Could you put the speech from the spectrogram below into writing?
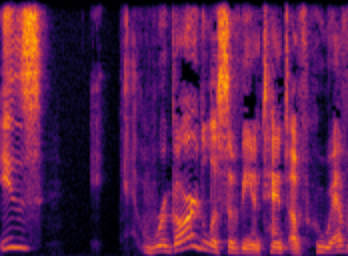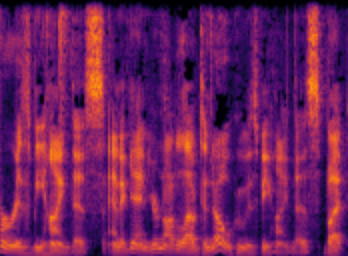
is regardless of the intent of whoever is behind this, and again, you're not allowed to know who is behind this, but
